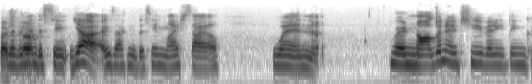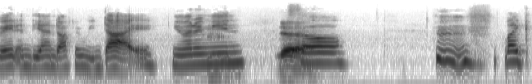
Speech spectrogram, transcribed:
living in the same yeah exactly the same lifestyle when we're not going to achieve anything great in the end after we die you know what i Mhm. mean Yeah. so hmm, like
